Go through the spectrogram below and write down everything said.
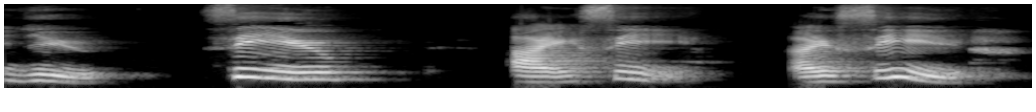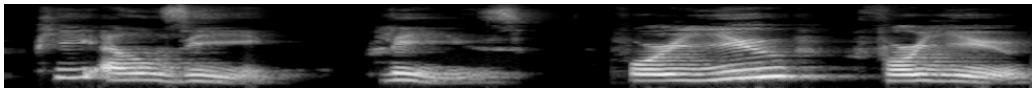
U, see you, I see, I see, PLZ, please, for you, for you,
